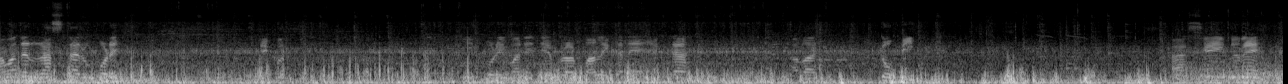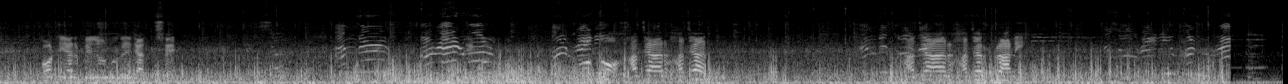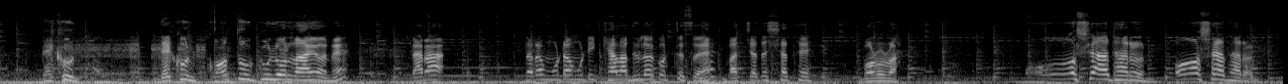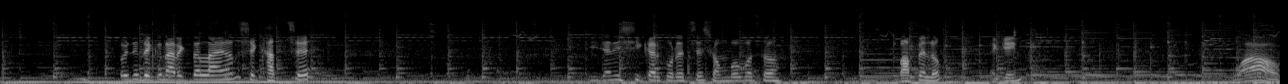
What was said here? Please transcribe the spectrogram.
আমাদের রাস্তার উপরে। দেখুন, কি পরিমাণে জেব্রার পাল এখানে একটা আবার টপি। আর সেই দূরে হট এয়ার বেলুন উড়ে যাচ্ছে দেখুন কত হাজার হাজার হাজার হাজার প্রাণী। দেখুন দেখুন কতগুলো লায়ন হ্যাঁ? তারা তারা মোটামুটি খেলাধুলা করতেছে হ্যাঁ? বাচ্চাদের সাথে, বড়রা। অসাধারণ অসাধারণ। ওই যে দেখুন আরেকটা লায়ন সে খাচ্ছে। কি জানি শিকার করেছে, সম্ভবত বাফেলো এগেইন ওয়াও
